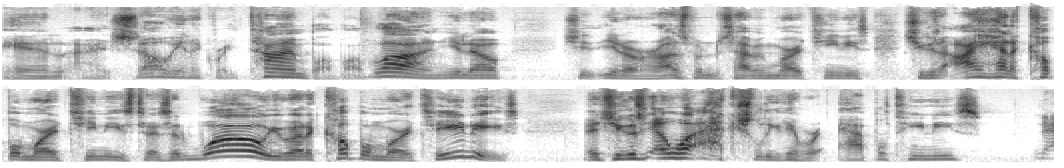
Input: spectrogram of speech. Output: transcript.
and I said, "Oh, we had a great time." Blah blah blah, and you know, she, you know, her husband was having martinis. She goes, "I had a couple martinis." I said, "Whoa, you had a couple martinis?" And she goes, "Yeah, well, actually, they were appletinis." Nah.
